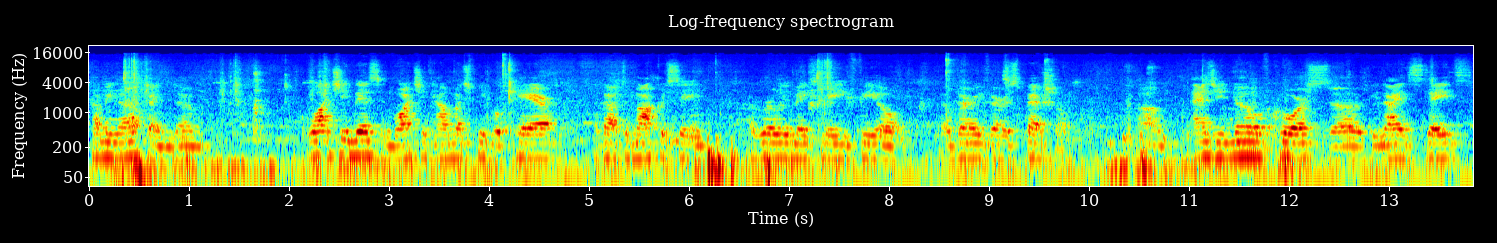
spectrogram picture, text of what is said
coming up, and um, watching this and watching how much people care about democracy really makes me feel very, very special. Um, As you know, of course, uh, the United States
